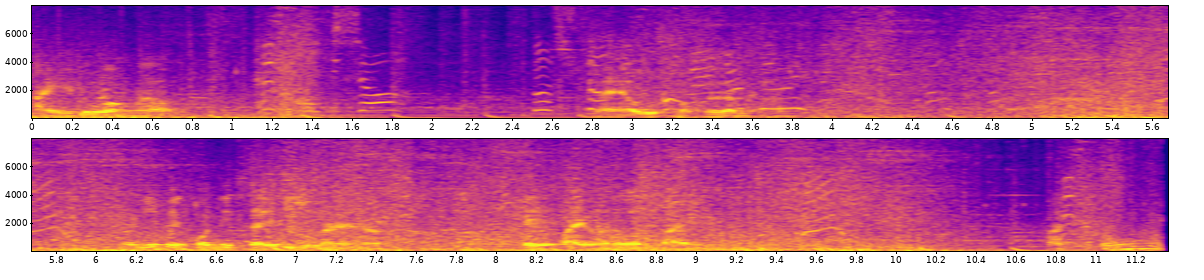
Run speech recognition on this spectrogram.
ไข่ร่วงแล้วได้อาวุธมาเพิ่มนะครับตอนนี้เป็นคนนิสัยดีมากครับเตะไปมาโดนไปปัดตุ้งไม่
